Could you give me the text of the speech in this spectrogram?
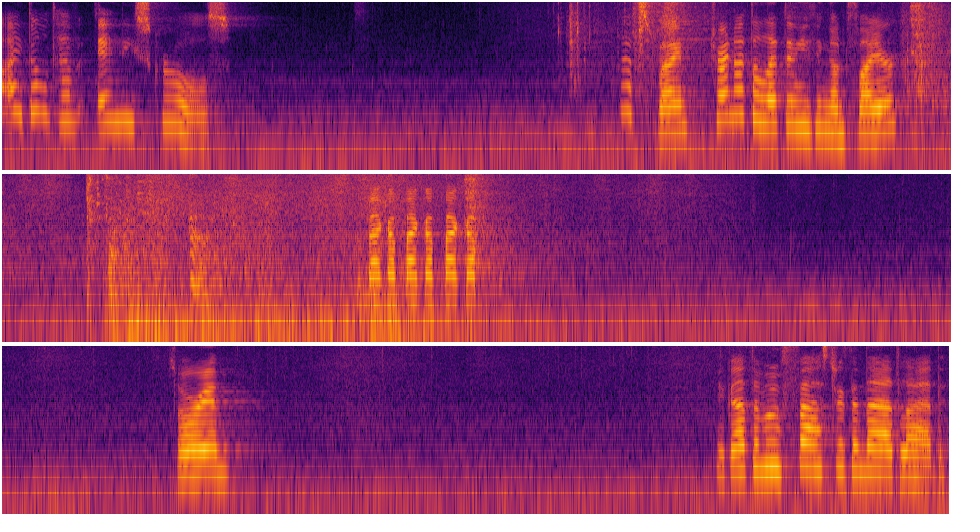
I don't have any scrolls. That's fine. Try not to let anything on fire. Back up, back up, back up. Sorian. You got to move faster than that, lad.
